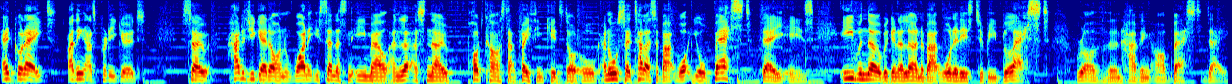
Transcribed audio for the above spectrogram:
Ed got eight. I think that's pretty good. So, how did you get on? Why don't you send us an email and let us know? Podcast at faithinkids.org. And also tell us about what your best day is, even though we're going to learn about what it is to be blessed rather than having our best day.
